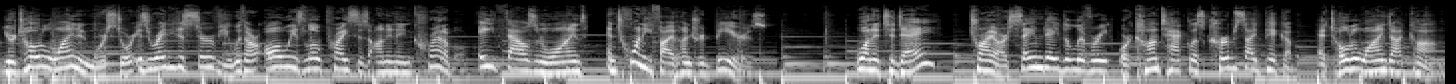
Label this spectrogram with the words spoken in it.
Your Total Wine and More store is ready to serve you with our always low prices on an incredible 8,000 wines and 2,500 beers. Want it today? Try our same day delivery or contactless curbside pickup at TotalWine.com.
